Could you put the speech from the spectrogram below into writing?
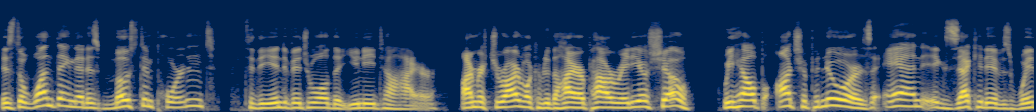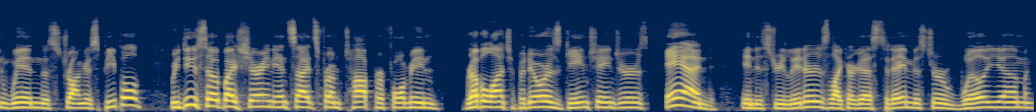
is the one thing that is most important to the individual that you need to hire. I'm Rick Girard, and welcome to the Hire Power Radio Show. We help entrepreneurs and executives win win the strongest people. We do so by sharing insights from top performing rebel entrepreneurs, game changers, and industry leaders like our guest today, Mr. William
